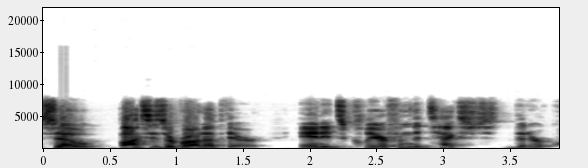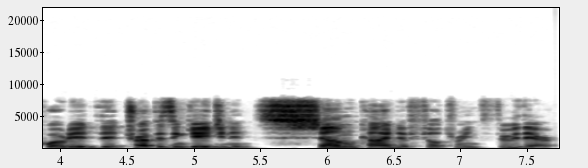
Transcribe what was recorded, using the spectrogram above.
So boxes are brought up there. And it's clear from the texts that are quoted that Trump is engaging in some kind of filtering through there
